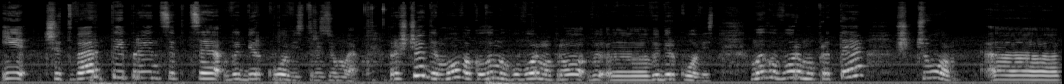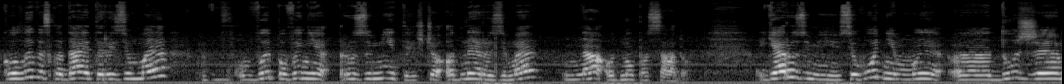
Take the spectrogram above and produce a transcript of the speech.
І четвертий принцип це вибірковість резюме. Про що йде мова, коли ми говоримо про е, вибірковість? Ми говоримо про те, що е, коли ви складаєте резюме, ви повинні розуміти, що одне резюме на одну посаду. Я розумію, сьогодні ми е, дуже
